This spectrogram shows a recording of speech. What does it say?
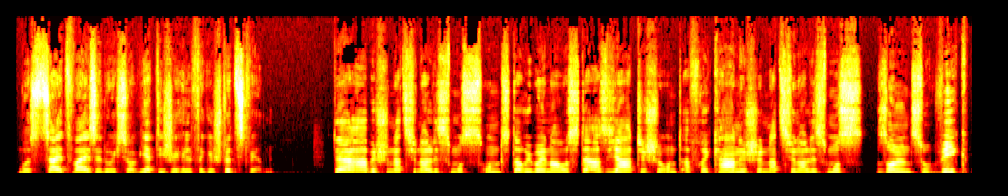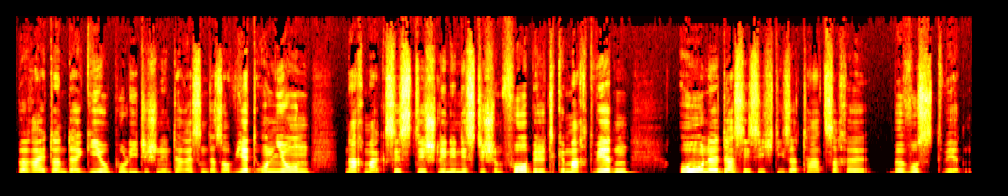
muss zeitweise durch sowjetische Hilfe gestützt werden. Der arabische Nationalismus und darüber hinaus der asiatische und afrikanische Nationalismus sollen zu Wegbereitern der geopolitischen Interessen der Sowjetunion nach marxistisch-leninistischem Vorbild gemacht werden, ohne dass sie sich dieser Tatsache bewusst werden.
